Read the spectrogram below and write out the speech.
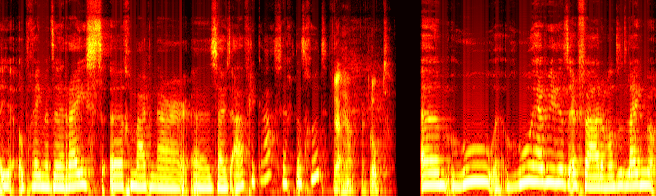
op een gegeven moment een reis uh, gemaakt naar uh, Zuid-Afrika, zeg ik dat goed? Ja, dat klopt. Um, hoe, hoe hebben jullie dat ervaren? Want het lijkt me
